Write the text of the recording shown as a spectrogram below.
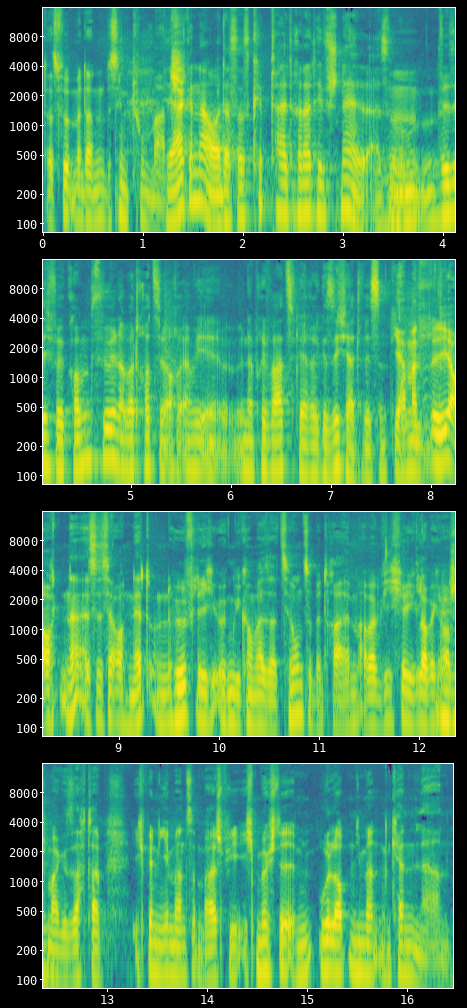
Das wird mir dann ein bisschen too much. Ja, genau, das, das kippt halt relativ schnell. Also man will sich willkommen fühlen, aber trotzdem auch irgendwie in der Privatsphäre gesichert wissen. Ja, man will ja auch, ne, es ist ja auch nett und höflich, irgendwie Konversation zu betreiben, aber wie ich hier, glaube ich, auch schon mal gesagt habe, ich bin jemand zum Beispiel, ich möchte im Urlaub niemanden kennenlernen.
